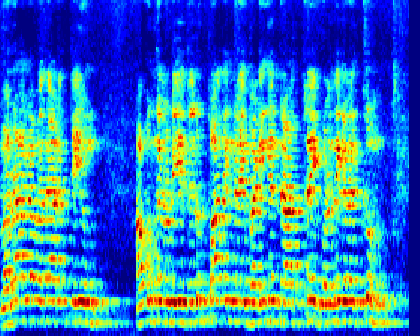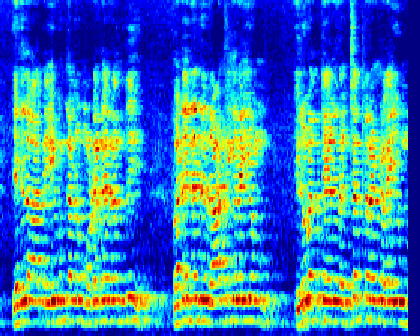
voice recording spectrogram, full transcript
வராக அவதாரத்தையும் அவங்களுடைய திருப்பாதங்களை பணிகின்ற அத்தனை குழந்தைகளுக்கும் எல்லா தெய்வங்களும் உடனிருந்து பன்னிரண்டு ராஜிகளையும் இருபத்தேழு நட்சத்திரங்களையும்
